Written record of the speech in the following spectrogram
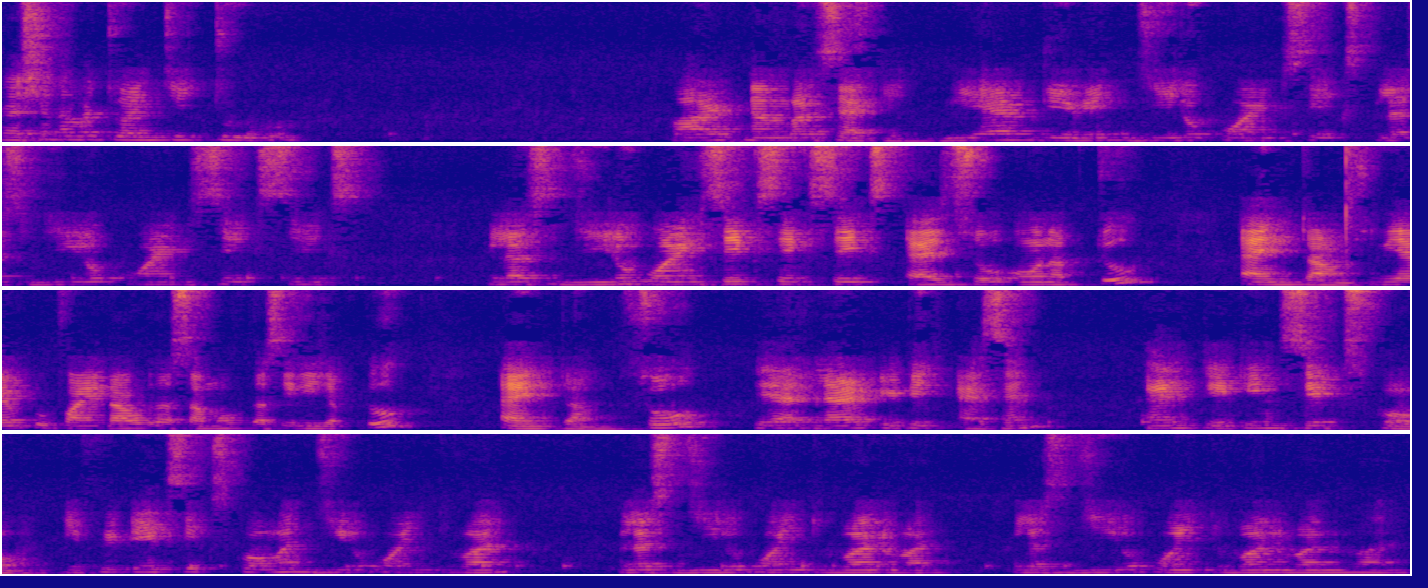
question number 22 part number second we have given 0 0.6 plus 0 0.66 plus 0 0.666 and so on up to n terms we have to find out the sum of the series up to n terms so here let it is sn and taking 6 common if we take 6 common 0 0.1 plus 0 0.11 plus 0 0.111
